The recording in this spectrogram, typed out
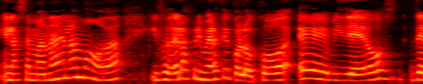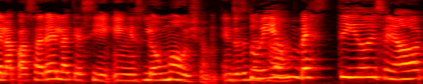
en la semana de la moda y fue de las primeras que colocó eh, videos de la pasarela que sí en slow motion. Entonces tú veías un vestido diseñador,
